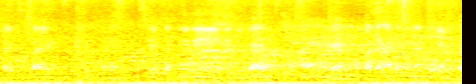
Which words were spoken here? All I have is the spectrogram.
mulai-mulai mempersiapkan diri gitu kan. Nah, pada akhirnya nanti kita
